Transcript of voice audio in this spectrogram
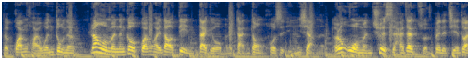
的关怀温度呢？让我们能够关怀到电影带给我们的感动或是影响呢？而我们确实还在准备的阶段，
